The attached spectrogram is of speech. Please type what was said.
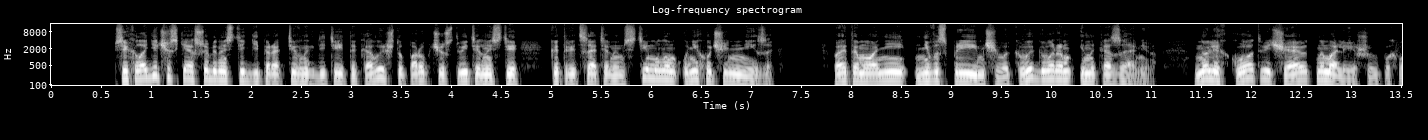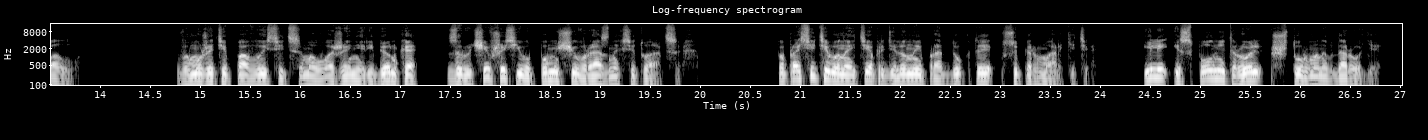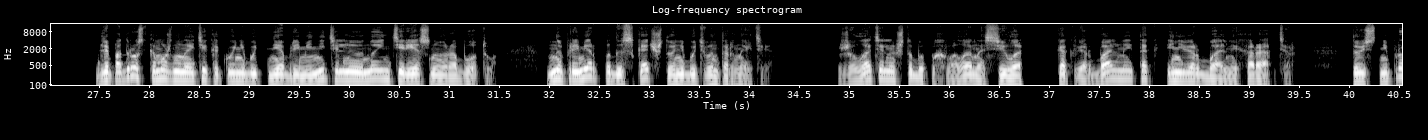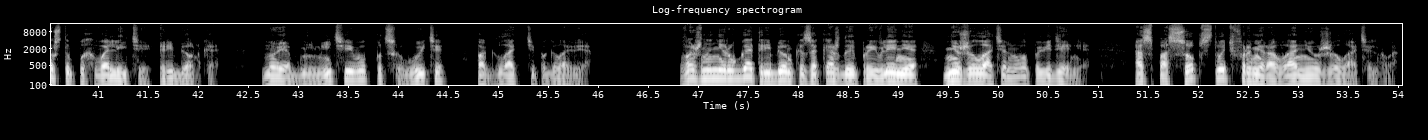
Психологические особенности гиперактивных детей таковы, что порог чувствительности к отрицательным стимулам у них очень низок, поэтому они невосприимчивы к выговорам и наказанию, но легко отвечают на малейшую похвалу. Вы можете повысить самоуважение ребенка, заручившись его помощью в разных ситуациях. Попросить его найти определенные продукты в супермаркете или исполнить роль штурмана в дороге. Для подростка можно найти какую-нибудь необременительную, но интересную работу. Например, подыскать что-нибудь в интернете. Желательно, чтобы похвала носила как вербальный, так и невербальный характер. То есть не просто похвалите ребенка, но и обнимите его, поцелуйте, погладьте по голове. Важно не ругать ребенка за каждое проявление нежелательного поведения, а способствовать формированию желательного.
